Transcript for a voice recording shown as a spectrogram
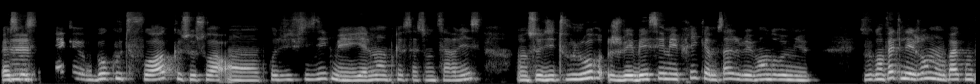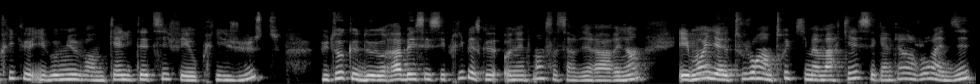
Parce que mm. c'est vrai que beaucoup de fois, que ce soit en produits physiques, mais également en prestation de service, on se dit toujours, je vais baisser mes prix, comme ça je vais vendre mieux. Sauf qu'en fait, les gens n'ont pas compris qu'il vaut mieux vendre qualitatif et au prix juste plutôt que de rabaisser ses prix parce que honnêtement, ça servira à rien. Et moi, il y a toujours un truc qui m'a marqué, c'est quelqu'un un jour m'a dit,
